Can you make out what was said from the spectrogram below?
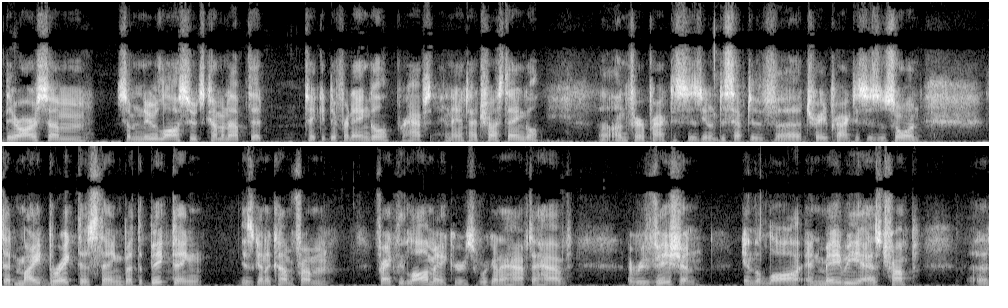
there are some some new lawsuits coming up that take a different angle, perhaps an antitrust angle, uh, unfair practices, you know, deceptive uh, trade practices, and so on, that might break this thing. But the big thing is going to come from, frankly, lawmakers. We're going to have to have a revision in the law, and maybe as Trump uh,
